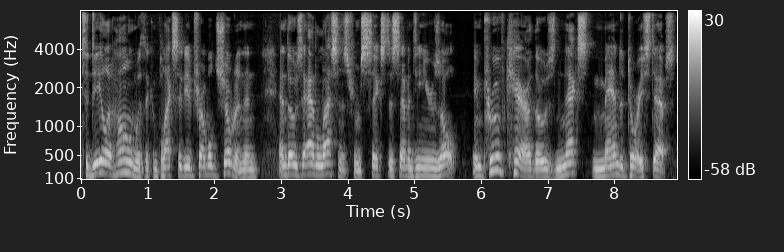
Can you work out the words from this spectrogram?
to deal at home with the complexity of troubled children and, and those adolescents from 6 to 17 years old. Improved care, those next mandatory steps,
